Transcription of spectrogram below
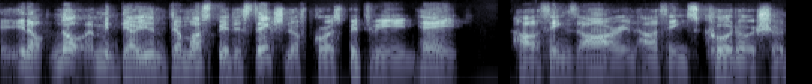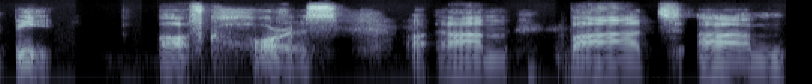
you know no i mean there, there must be a distinction of course between hey how things are and how things could or should be, of course. Uh, um, but um,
